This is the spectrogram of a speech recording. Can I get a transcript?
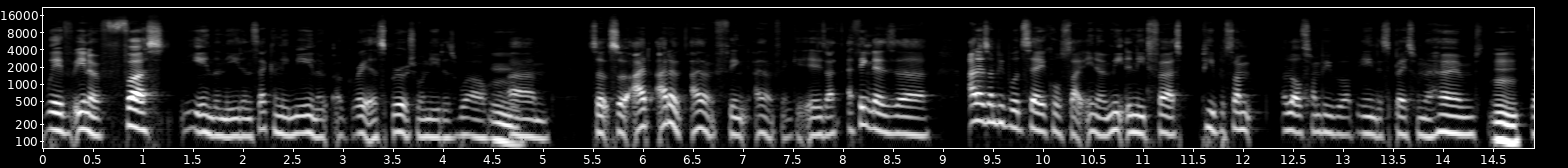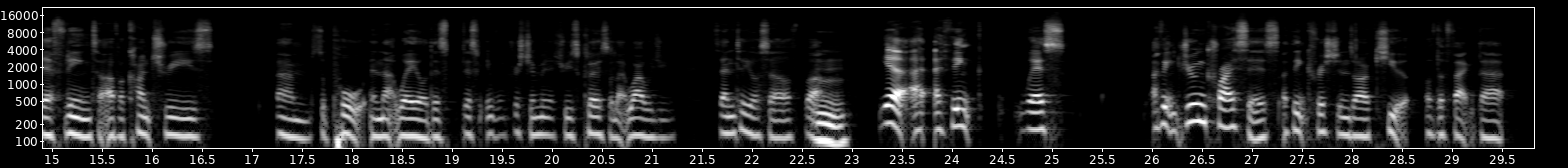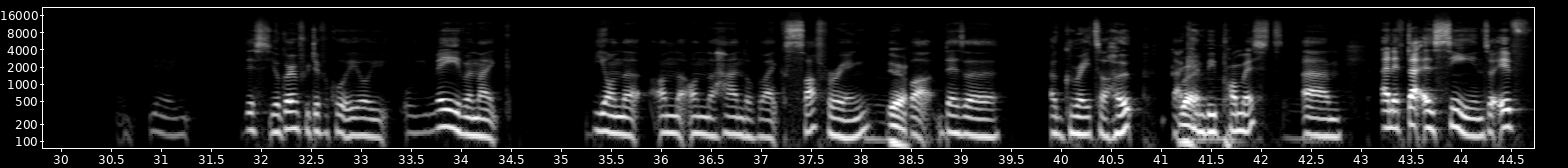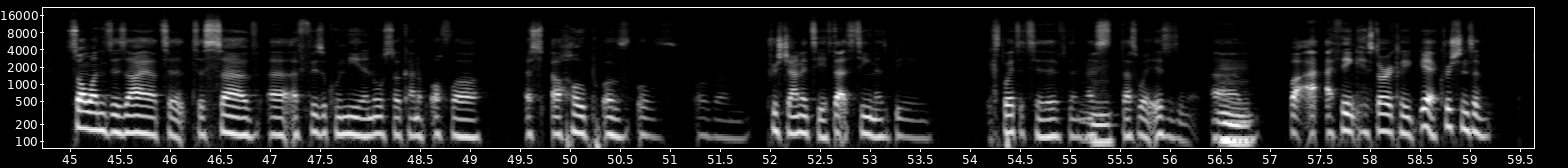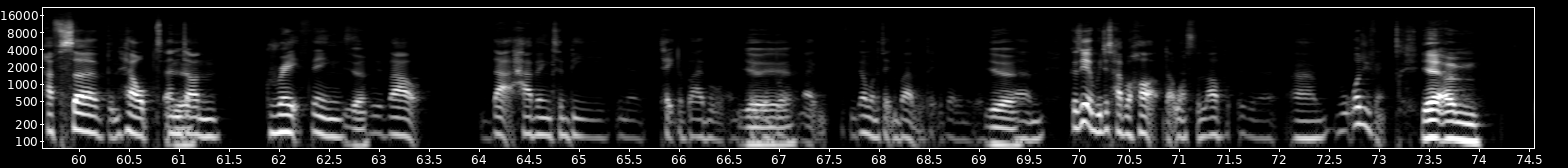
with you know first meeting the need and secondly meeting a, a greater spiritual need as well Mm. um so so i i don't i don't think i don't think it is i, I think there's a i know some people would say of course like you know meet the need first people some a lot of some people are being displaced from their homes. They're fleeing to other countries um support in that way or there's there's even christian ministries closer like why would you center yourself? But Mm. yeah I, I think where s- I think during crisis, I think Christians are acute of the fact that you know you, this you're going through difficulty, or you or you may even like be on the on the on the hand of like suffering, Yeah. but there's a a greater hope that Right. can be promised, um, and if that is seen, so if someone's desire to to serve a, a physical need and also kind of offer a hope of of of um, Christianity, if that's seen as being exploitative, then that's Mm. that's what it is, isn't it? Um, But I, I think historically, yeah, Christians have have served and helped and Yeah. done great things Yeah. without that having to be, you know, take the Bible and Yeah, yeah, bread. Like if you don't want to take the Bible, take the bread anyway. Yeah. Because yeah, we just have a heart that wants to love, isn't it? Um, wh- what do you think? Yeah, um,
